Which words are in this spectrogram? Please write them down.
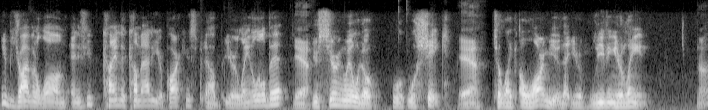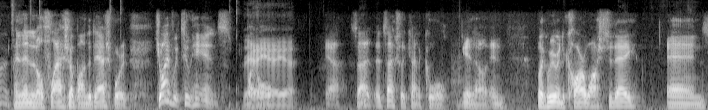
you'd be driving along, and if you kind of come out of your parking sp- uh, your lane a little bit, Yeah. your steering wheel will go will, will shake Yeah. to like alarm you that you're leaving your lane, No, and then it'll flash up on the dashboard. Drive with two hands. yeah, butthole. yeah, yeah. Yeah, so that, it's actually kind of cool, you know. And like we were in the car wash today, and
